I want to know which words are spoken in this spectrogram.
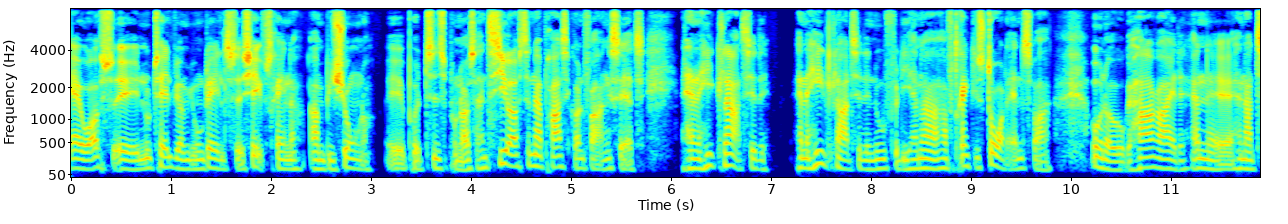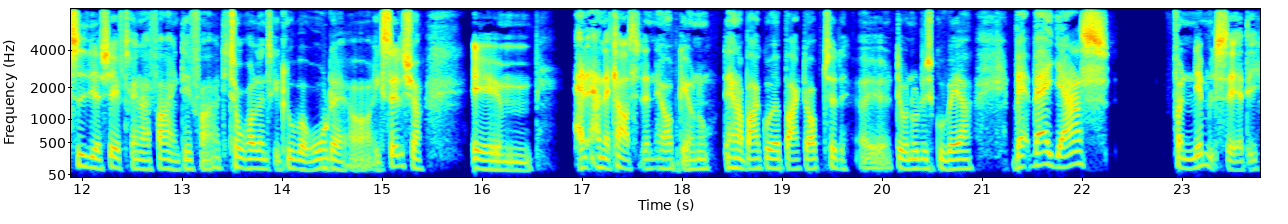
er jo også... Øh, nu talte vi om Jon Dahls øh, cheftræner ambitioner øh, på et tidspunkt også. Han siger også i den her pressekonference, at, at han er helt klar til det. Han er helt klar til det nu, fordi han har haft rigtig stort ansvar under Åke Harreide. Han, øh, han har tidligere cheftrænererfaring, det er fra de to hollandske klubber, Roda og Excelsior. Øhm, han, han er klar til den her opgave nu. Det, han har bare gået og bagt op til det. Øh, det var nu, det skulle være. Hvad, hvad er jeres fornemmelse af det?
